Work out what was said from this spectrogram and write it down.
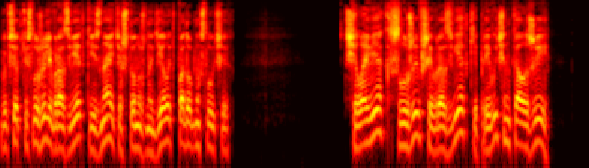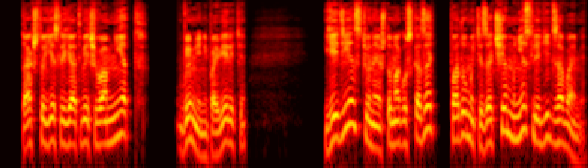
Вы все-таки служили в разведке и знаете, что нужно делать в подобных случаях. Человек, служивший в разведке, привычен к лжи. Так что, если я отвечу вам «нет», вы мне не поверите. Единственное, что могу сказать, подумайте, зачем мне следить за вами.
